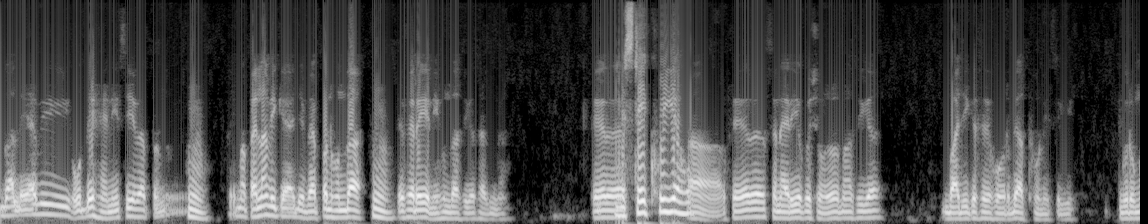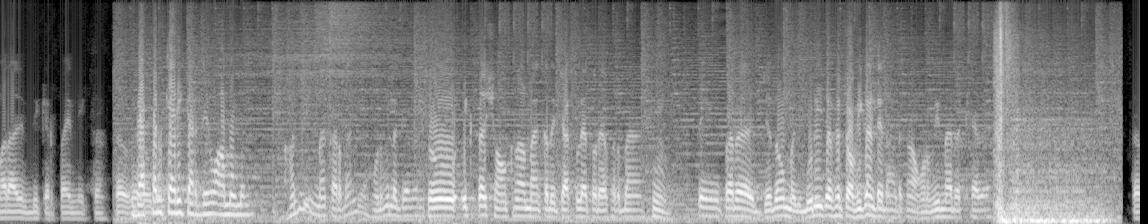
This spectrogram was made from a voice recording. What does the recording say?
ਗੱਲ ਇਹ ਆ ਵੀ ਉਹਦੇ ਹੈ ਨਹੀਂ ਸੀ ਵੈਪਨ ਹੂੰ। ਤੇ ਮੈਂ ਪਹਿਲਾਂ ਵੀ ਕਿਹਾ ਜੇ ਵੈਪਨ ਹੁੰਦਾ ਤੇ ਫਿਰ ਇਹ ਨਹੀਂ ਹੁੰਦਾ ਸੀਗਾ ਸਾਡੇ ਨਾਲ। ਫਿਰ ਮਿਸਟੇਕ ਹੋਈ ਉਹ? ਹਾਂ ਫਿਰ ਸਿਨੈਰੀਓ ਕੁਝ ਹੋਰ ਹੋਣਾ ਸੀਗਾ। ਬਾਜੀ ਕਿਸੇ ਹੋਰ ਦੇ ਹੱਥ ਹੋਣੀ ਸੀਗੀ। ਗੁਰੂ ਮਹਾਰਾਜ ਦੀ ਕਿਰਪਾ ਇੰਨੀ ਤਾਂ- ਵੈਪਨ ਕੈਰੀ ਕਰਦੇ ਹੋ ਆਮੂਮਨ ਹਾਂਜੀ ਮੈਂ ਕਰਦਾ ਜੀ ਹੁਣ ਵੀ ਲੱਗਿਆ ਹੋਇਆ। ਸੋ ਇੱਕ ਤਾਂ ਸ਼ੌਂਕ ਨਾਲ ਮੈਂ ਕਦੇ ਚੱਕ ਲਿਆ ਤੁਰਿਆ ਫਿਰਦਾ ਹੂੰ। ਤੇ ਪਰ ਜਦੋਂ ਮਜਬੂਰੀ ਤੇ ਫਿਰ 24 ਘੰਟੇ ਨਾਲ ਟਕਣਾ ਹੁਣ ਵੀ ਮੈਂ ਰੱਖਿਆ ਹੋਇਆ। ਤਾਂ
